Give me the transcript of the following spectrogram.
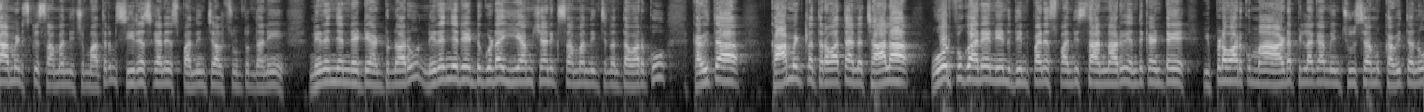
కామెంట్స్కి సంబంధించి మాత్రం సీరియస్గానే స్పందించాల్సి ఉంటుందని నిరంజన్ రెడ్డి అంటున్నారు. నిరంజన్ రెడ్డి కూడా ఈ అంశానికి సంబంధించినంత వరకు కవిత కామెంట్ల తర్వాత ఆయన చాలా ఓర్పుగానే నేను దీనిపైన స్పందిస్తా అన్నారు. ఎందుకంటే ఇప్పటి వరకు మా ఆడపిల్లగా మేము చూసాము కవితను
